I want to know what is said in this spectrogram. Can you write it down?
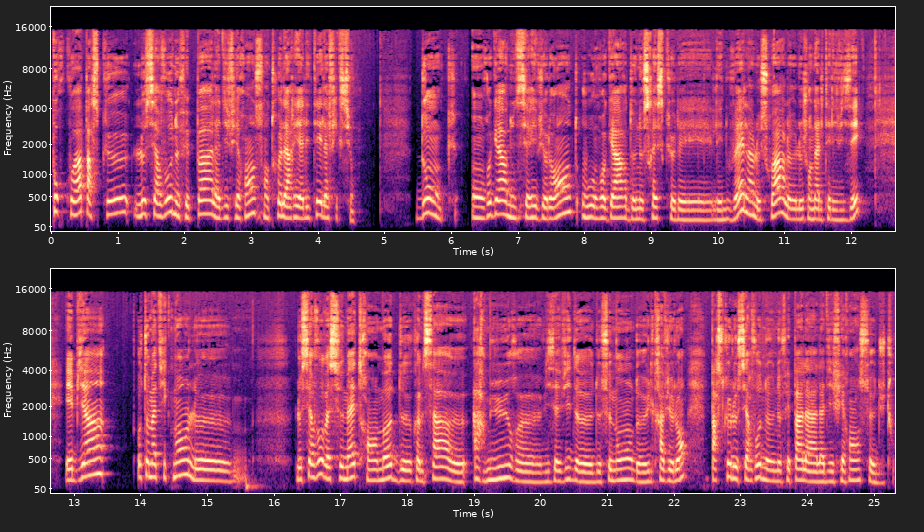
pourquoi? Parce que le cerveau ne fait pas la différence entre la réalité et la fiction. Donc, on regarde une série violente ou on regarde ne serait-ce que les, nouvelles, hein, le soir, le, journal télévisé, eh bien, automatiquement, le, cerveau va se mettre en mode comme ça, euh, armure euh, vis-à-vis de, ce monde ultra-violent, parce que le cerveau ne, fait pas la différence du tout.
